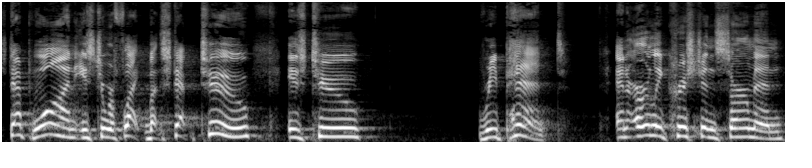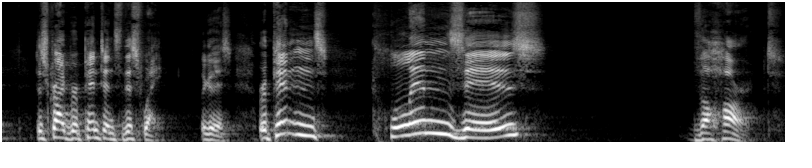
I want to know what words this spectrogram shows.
Step one is to reflect, but step two is to repent. An early Christian sermon described repentance this way. Look at this. Repentance cleanses the heart.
